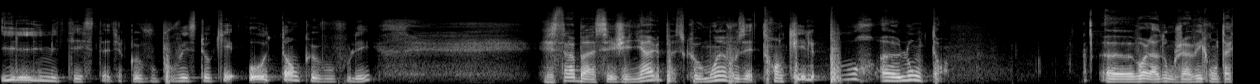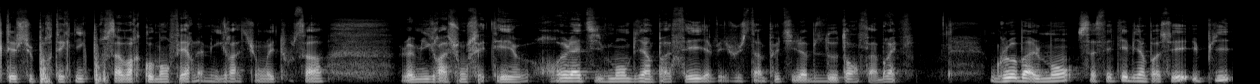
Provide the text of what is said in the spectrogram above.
illimité, c'est-à-dire que vous pouvez stocker autant que vous voulez. Et ça, bah, c'est génial parce qu'au moins, vous êtes tranquille pour euh, longtemps. Euh, voilà, donc j'avais contacté le support technique pour savoir comment faire la migration et tout ça. La migration s'était euh, relativement bien passée, il y avait juste un petit laps de temps, enfin bref. Globalement, ça s'était bien passé et puis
